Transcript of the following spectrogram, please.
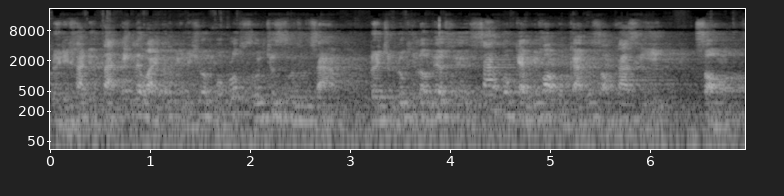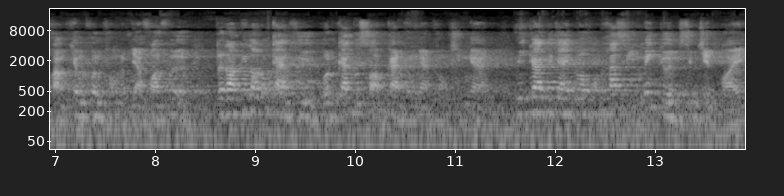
โดยที่ค่า delta x และ y ต้องอยู่ในช่วงบวกลบ 0.003 โดยจุดลุกที่เราเลือกคือ สร้างโปรแกรมวิเคราะห์ผลการทดสอบค่าสี 2. ความเข้มข้นของน้ำยาฟอสเฟอร์ ระดับที่เราต้องการคือผลการทดสอบการทำงานของชิ้นงาน มีการกระจายตัวของค่าสีไม่เกิน 17พอยต์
